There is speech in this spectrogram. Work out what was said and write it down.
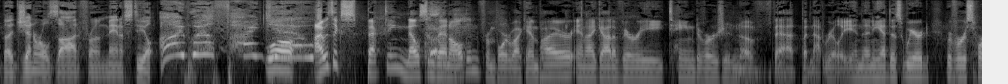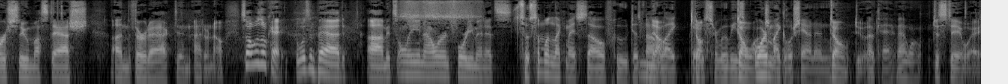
the General Zod from Man of Steel. I will find Well, you. I was expecting Nelson Van Alden from Boardwalk Empire, and I got a very tamed version of that, but not really. And then he had this weird reverse horseshoe mustache uh, in the third act, and I don't know. So it was okay. It wasn't bad. Um, it's only an hour and forty minutes. So someone like myself who does not No, like don't- gangster movies don't or watch it. Michael Shannon, Don't do it. Okay, I won't. Just stay away.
